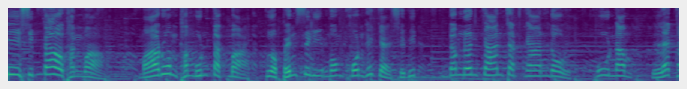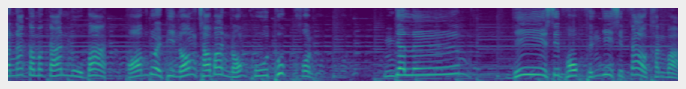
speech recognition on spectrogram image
29 ธันวา มาร่วมทำบุญตักบาตรเพื่อเป็นสิริมงคลให้แก่ชีวิตดำเนินการจัดงานโดย ผู้นำและคณะกรรมการหมู่บ้าน พร้อมด้วยพี่น้องชาวบ้านหนองคูทุกคน อย่าลืม 26-29 ธันวา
